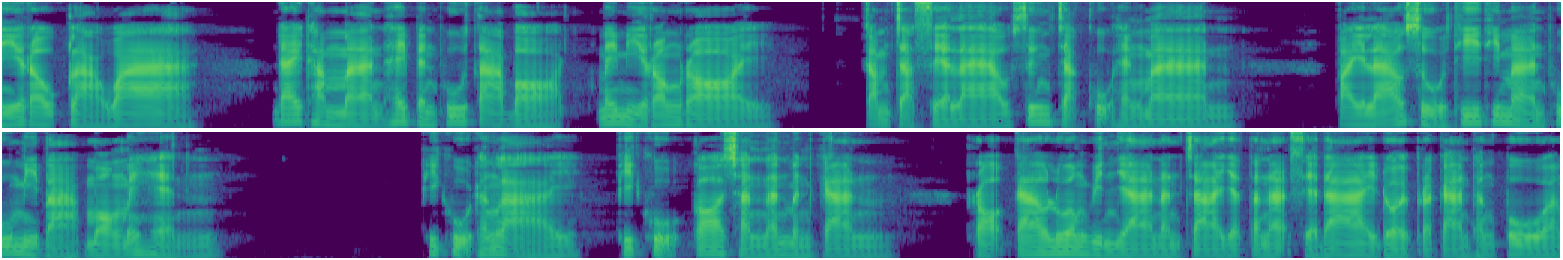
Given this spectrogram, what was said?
นี้เรากล่าวว่า ได้ทำมารให้เป็นผู้ตาบอดไม่มีร่องรอยกำจัดเสียแล้วซึ่งจักขุแห่งมารไปแล้วสู่ที่ที่มารผู้มีบาปมองไม่เห็นพิขุทั้งหลาย พิขุก็ฉันนั้นเหมือนกัน เพราะก้าวล่วงวิญญาณัญจายตนะเสียได้โดยประการทั้งปวง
